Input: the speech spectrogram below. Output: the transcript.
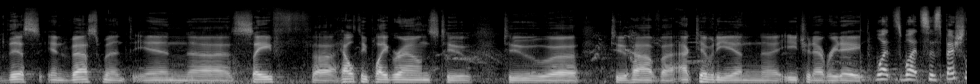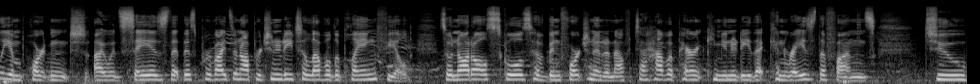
this investment in uh, safe, uh, healthy playgrounds to, to, uh, to have uh, activity in each and every day. What's, what's especially important, I would say, is that this provides an opportunity to level the playing field. So, not all schools have been fortunate enough to have a parent community that can raise the funds to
